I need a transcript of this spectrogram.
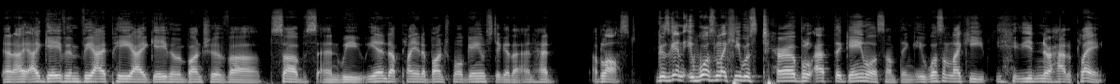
And I, I gave him VIP, I gave him a bunch of uh, subs, and we, we ended up playing a bunch more games together and had a blast. Because again, it wasn't like he was terrible at the game or something. It wasn't like he, he didn't know how to play.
